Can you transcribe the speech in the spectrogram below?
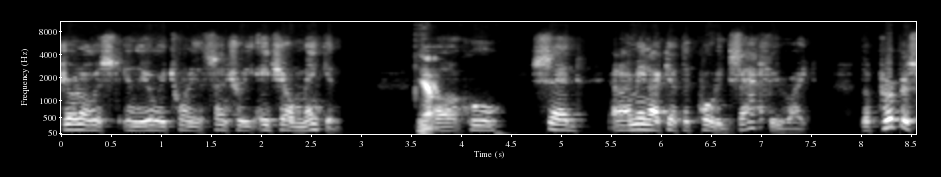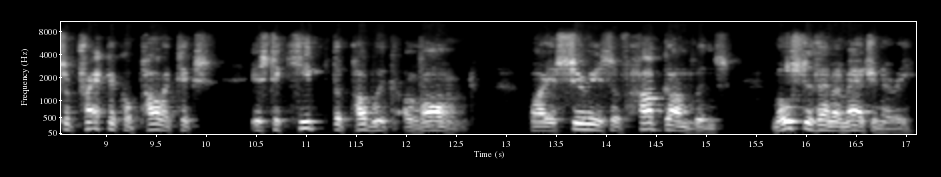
journalist in the early 20th century, H.L. Mencken, yeah. uh, who said, and I may not get the quote exactly right, the purpose of practical politics is to keep the public alarmed by a series of hobgoblins, most of them imaginary,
